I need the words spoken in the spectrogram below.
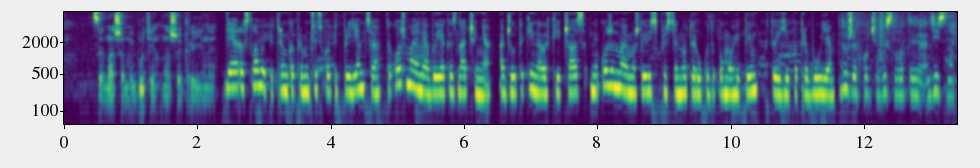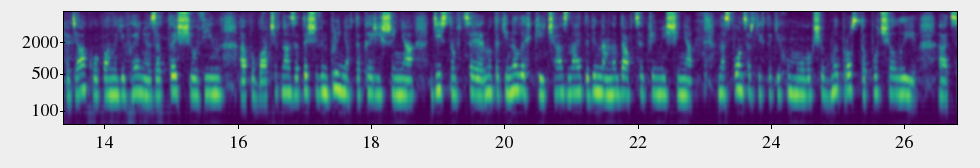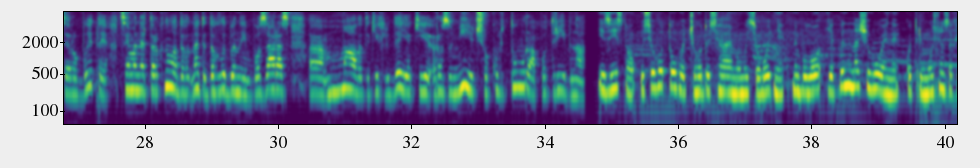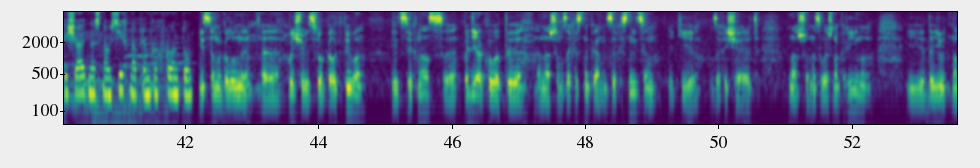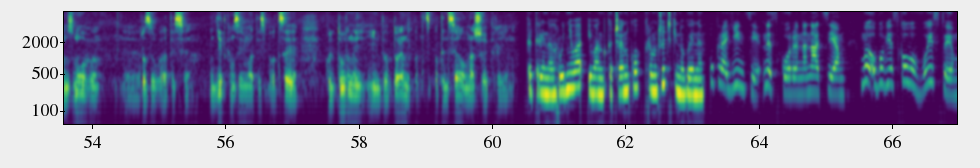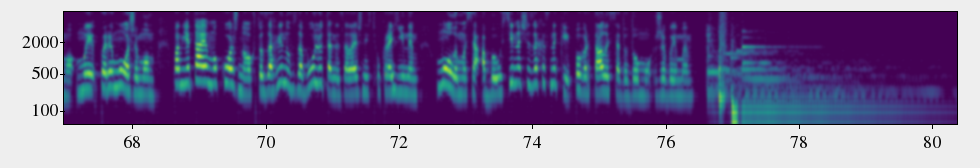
Це наше майбутнє нашої країни. Для Ярослави підтримка кременчуцького підприємця також має неабияке значення, адже у такий нелегкий час не кожен має можливість простягнути руку допомоги тим, хто її потребує. Дуже хочу висловити дійсно подяку пану Євгенію за те, що він побачив нас, за те, що він прийняв таке рішення. Дійсно, в це ну такий нелегкий час. Знаєте, він нам надав це приміщення на спонсорських таких умовах, щоб ми просто почали це робити. Це мене торкнуло до знаєте, до глибини, бо зараз мало таких людей, які розуміють, що культура потрібна. І звісно, усього того, чого досягаємо ми сьогодні, не було, якби не наші воїни, котрі мужньо захищають нас на усіх напрямках фронту. І саме головне, е, хочу від цього колектива від всіх нас е, подякувати нашим захисникам і захисницям, які захищають нашу незалежну країну і дають нам змогу е, розвиватися, діткам займатися, бо це культурний і інтелектуальний потен- потенціал нашої країни. Катерина Грудніва, Іван Ткаченко, Кременчуцькі новини. Українці нескорена нація. Ми обов'язково вистоїмо. Ми переможемо. Пам'ятаємо кожного, хто загинув за волю та незалежність України. Молимося, аби усі наші захисники поверталися додому живими.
